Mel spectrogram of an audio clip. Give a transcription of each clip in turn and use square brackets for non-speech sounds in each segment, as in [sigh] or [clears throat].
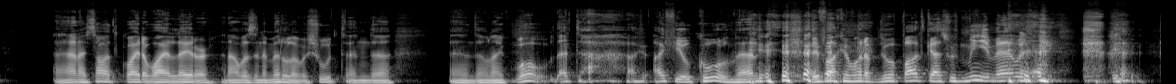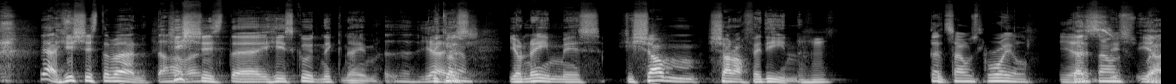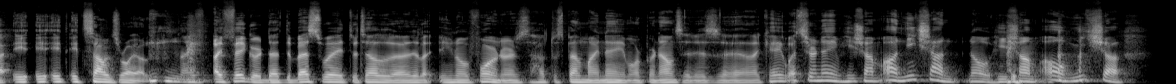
and I saw it quite a while later, and I was in the middle of a shoot, and uh, and I'm like, whoa, that [sighs] I, I feel cool, man. they [laughs] fucking want to do a podcast with me, man. [laughs] Yeah, Hish is the man. Hish is the his good nickname yeah, because your name is Hisham Sharafeddine. Mhm. That sounds royal. yeah. That That's sounds yeah. It, it it sounds royal. [clears throat] I, I figured that the best way to tell uh, you know foreigners how to spell my name or pronounce it is uh, like, hey, what's your name? Hisham. Oh, Nishan. No, Hisham. [laughs] Oh, Misha.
